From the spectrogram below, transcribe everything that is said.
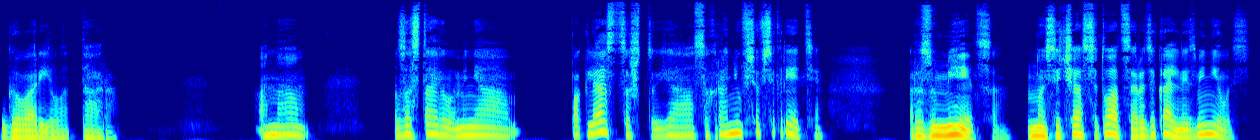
говорила Тара?» Она заставила меня поклясться, что я сохраню все в секрете — Разумеется, но сейчас ситуация радикально изменилась.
